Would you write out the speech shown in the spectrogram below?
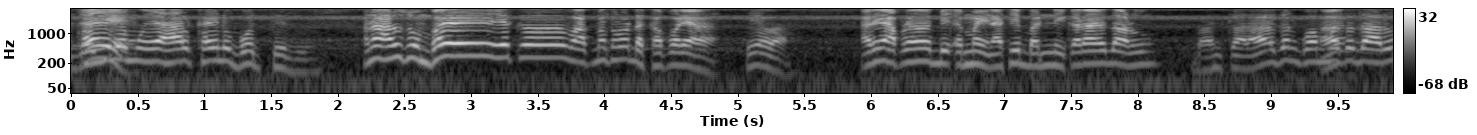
જઈએ. હું એ હાલ ખાઈને ઊભો જ છું અને હારું સોમભાઈ એક વાતમાં થોડા ડખા પડ્યા. કેવા? અરે આપણે બે મહિનાથી બંધ નહીં કરાયો દારૂ. બંધ કરાયો છે ને ગોમમાં તો દારૂ?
